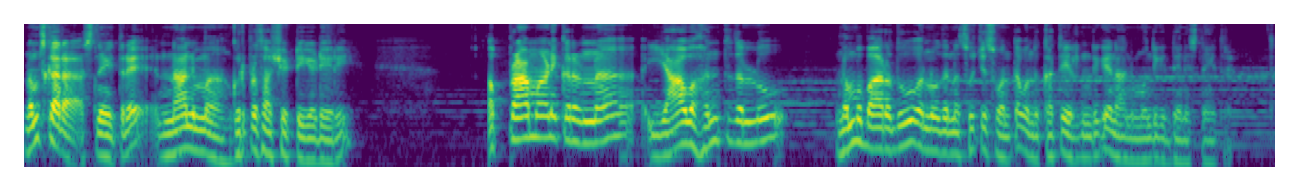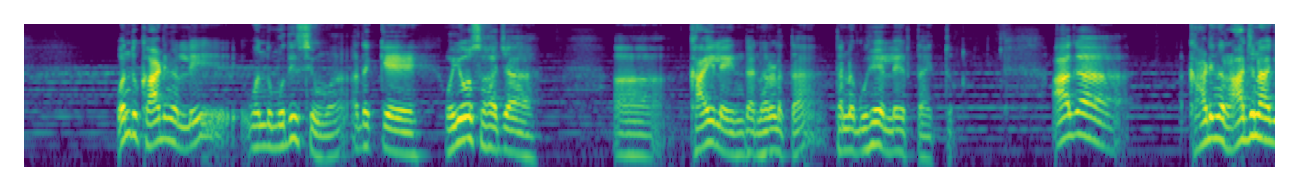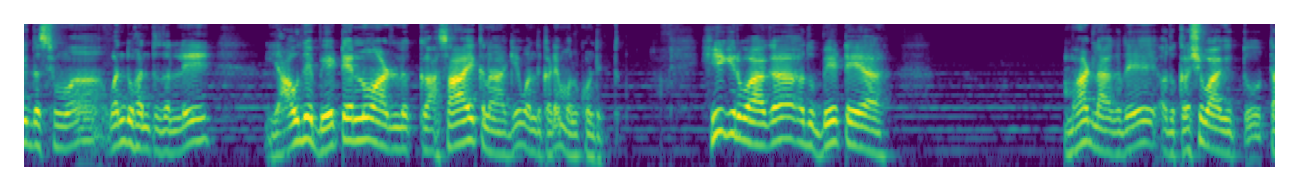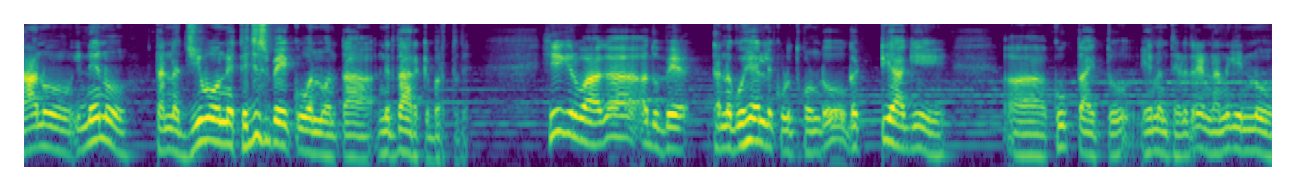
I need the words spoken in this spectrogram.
ನಮಸ್ಕಾರ ಸ್ನೇಹಿತರೆ, ನಾನು ನಿಮ್ಮ ಗುರುಪ್ರಸಾದ್ ಶೆಟ್ಟಿ ಯಡೇರಿ. ಅಪ್ರಾಮಾಣಿಕರನ್ನು ಯಾವ ಹಂತದಲ್ಲೂ ನಂಬಬಾರದು ಅನ್ನೋದನ್ನು ಸೂಚಿಸುವಂಥ ಒಂದು ಕಥೆಯೊಂದಿಗೆ ನಾನು ನಿಮ್ಮೊಂದಿಗಿದ್ದೇನೆ ಸ್ನೇಹಿತರೆ. ಒಂದು ಕಾಡಿನಲ್ಲಿ ಒಂದು ಮುದಿ ಸಿಂಹ ಅದಕ್ಕೆ ವಯೋಸಹಜ ಕಾಯಿಲೆಯಿಂದ ನರಳುತ್ತಾ ತನ್ನ ಗುಹೆಯಲ್ಲೇ ಇರ್ತಾ ಇತ್ತು. ಆಗ ಕಾಡಿನ ರಾಜನಾಗಿದ್ದ ಸಿಂಹ ಒಂದು ಹಂತದಲ್ಲಿ ಯಾವುದೇ ಬೇಟೆಯನ್ನು ಆಡಲಿಕ್ಕೆ ಅಸಹಾಯಕನಾಗಿ ಒಂದು ಕಡೆ ಮಲ್ಕೊಂಡಿತ್ತು. ಹೀಗಿರುವಾಗ ಅದು ಬೇಟೆಯ ಮಾಡಲಾಗದೆ ಅದು ಕೃಶವಾಗಿತ್ತು ತಾನು ಇನ್ನೇನು ತನ್ನ ಜೀವವನ್ನೇ ತ್ಯಜಿಸಬೇಕು ಅನ್ನುವಂಥ ನಿರ್ಧಾರಕ್ಕೆ ಬರ್ತದೆ. ಹೀಗಿರುವಾಗ ಅದು ಬೇ ತನ್ನ ಗುಹೆಯಲ್ಲಿ ಕುಳಿತುಕೊಂಡು ಗಟ್ಟಿಯಾಗಿ ಕೂಗ್ತಾ ಇತ್ತು. ಏನಂತ ಹೇಳಿದರೆ, ನನಗೆ ಇನ್ನು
